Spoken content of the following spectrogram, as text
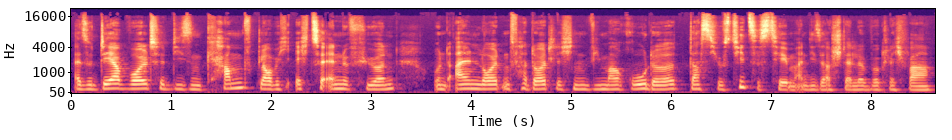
Also der wollte diesen Kampf, glaube ich, echt zu Ende führen und allen Leuten verdeutlichen, wie marode das Justizsystem an dieser Stelle wirklich war.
